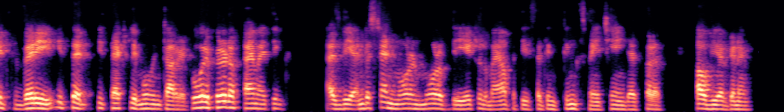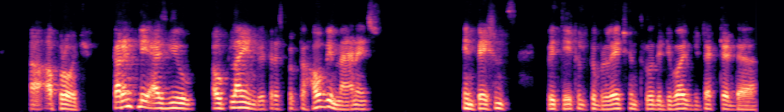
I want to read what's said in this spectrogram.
It's very, it's a, it's actually moving target. Over a period of time, I think, as we understand more and more of the atrial myopathies, I think things may change as far as how we are going to uh, approach. Currently, as you outlined with respect to how we manage in patients with atrial fibrillation through the device-detected, uh,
